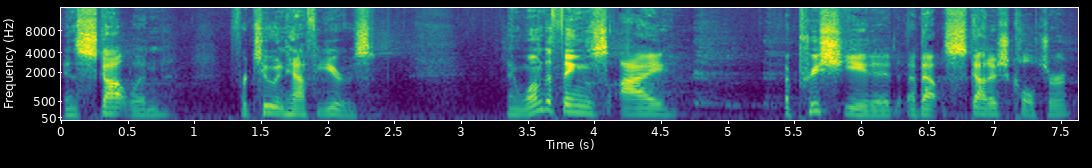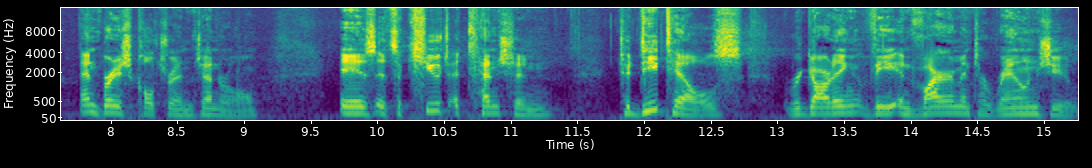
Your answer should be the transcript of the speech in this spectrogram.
in Scotland for two and a half years. And one of the things I appreciated about Scottish culture and British culture in general is its acute attention to details regarding the environment around you,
